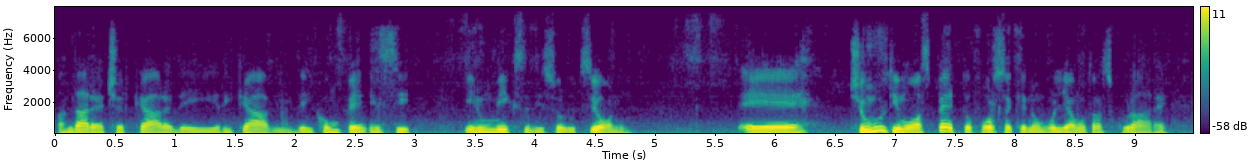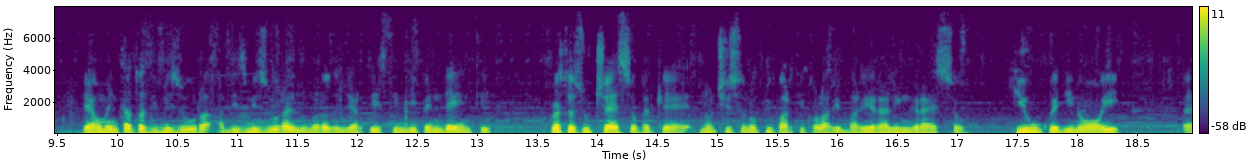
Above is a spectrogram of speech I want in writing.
andare a cercare dei ricavi, dei compensi in un mix di soluzioni. E c'è un ultimo aspetto forse che non vogliamo trascurare, è aumentato a dismisura, a dismisura il numero degli artisti indipendenti. Questo è successo perché non ci sono più particolari barriere all'ingresso. Chiunque di noi, eh,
